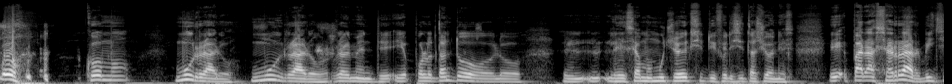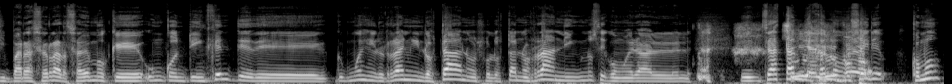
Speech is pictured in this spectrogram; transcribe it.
Oh, ¿Cómo? Muy raro, muy raro realmente. Y por lo tanto, lo, les deseamos mucho éxito y felicitaciones. Eh, para cerrar, Vichy, para cerrar, sabemos que un contingente de, ¿cómo es el running Los Tanos o Los Tanos Running? No sé cómo era el... ya están viajando a Buenos Aires. ¿Cómo?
